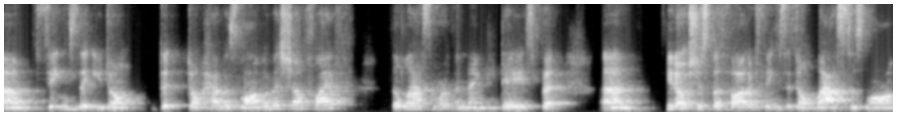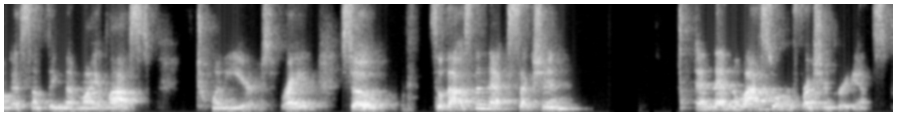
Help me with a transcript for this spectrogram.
um, things that you don't, that don't have as long of a shelf life. They'll last more than 90 days. But, um, you know, it's just the thought of things that don't last as long as something that might last 20 years, right? So, so that was the next section. And then the last one were fresh ingredients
